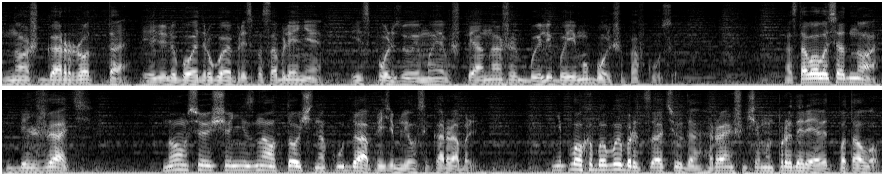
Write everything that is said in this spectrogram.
Нож Гарротта или любое другое приспособление, используемое в шпионаже, были бы ему больше по вкусу. Оставалось одно — бежать. Но он все еще не знал точно, куда приземлился корабль. Неплохо бы выбраться отсюда, раньше, чем он продырявит потолок.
